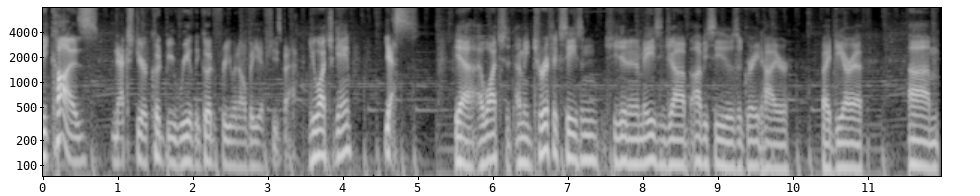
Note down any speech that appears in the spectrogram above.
because next year could be really good for UNLV if she's back. You watch the game? Yes, Yeah, I watched it. I mean, terrific season. She did an amazing job. Obviously, it was a great hire by DRF. Um,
